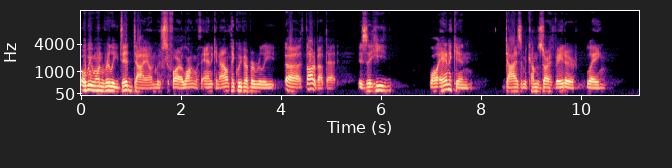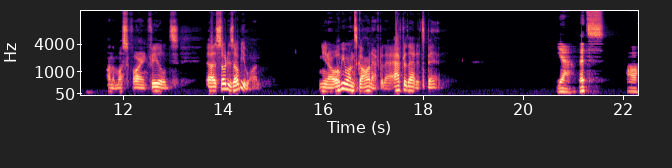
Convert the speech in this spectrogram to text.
Obi Wan really did die on Mustafar along with Anakin. I don't think we've ever really uh, thought about that. Is that he, while Anakin dies and becomes Darth Vader, laying on the Mustafarian fields, uh, so does Obi Wan. You know, Obi Wan's gone after that. After that, it's Ben. Yeah. That's oh,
